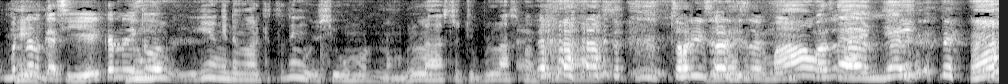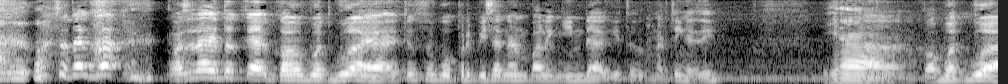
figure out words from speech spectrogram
bener gak sih? Kan itu umur, ini yang dengar kita nih masih umur 16, 17, 18 sorry sorry sorry. mau, maksudnya anjing. maksudnya gua maksudnya itu kayak kalau buat gua ya itu sebuah perpisahan yang paling indah gitu. Ngerti gak sih? Ya Nah, kalau buat gua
